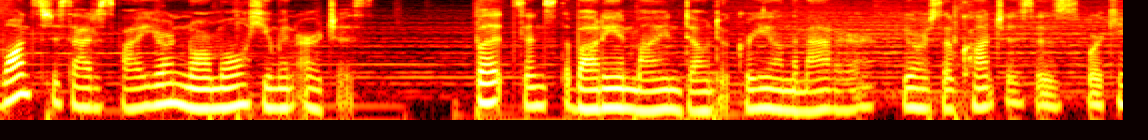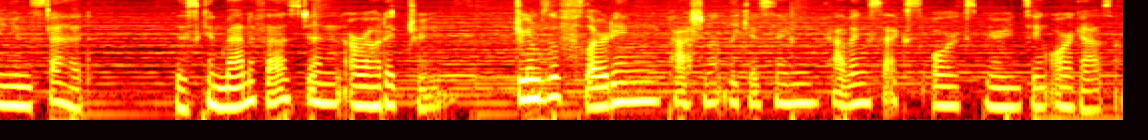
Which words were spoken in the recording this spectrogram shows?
wants to satisfy your normal human urges. But since the body and mind don't agree on the matter, your subconscious is working instead. This can manifest in erotic dreams. Dreams of flirting, passionately kissing, having sex, or experiencing orgasm.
